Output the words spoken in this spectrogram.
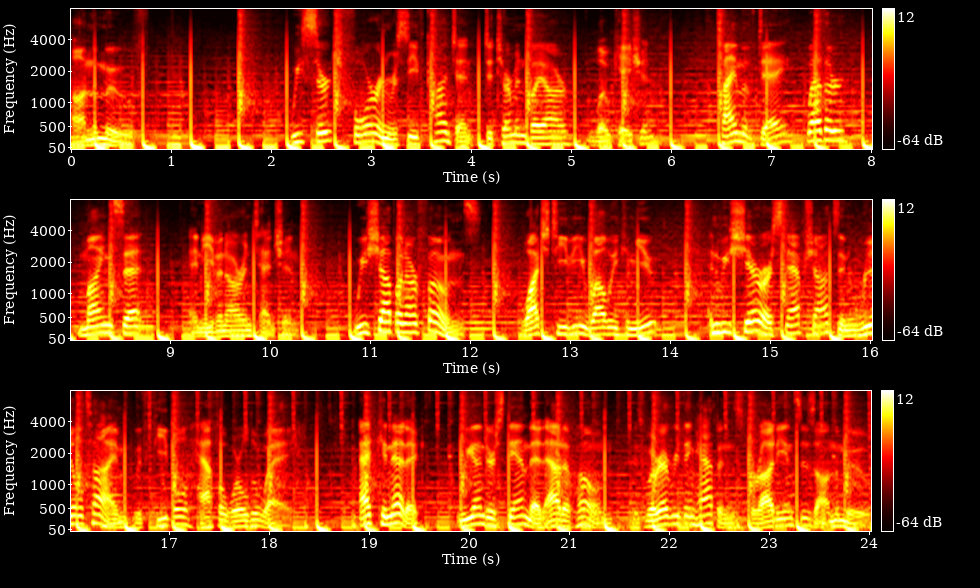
on the move. We search for and receive content determined by our location, time of day, weather, mindset, and even our intention. We shop on our phones, watch TV while we commute, and we share our snapshots in real time with people half a world away. At Kinetic, we understand that out of home is where everything happens for audiences on the move.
